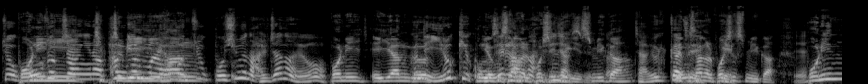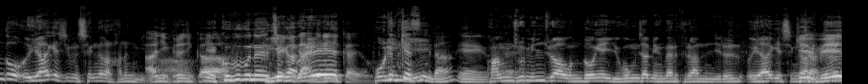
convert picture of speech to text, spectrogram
저 공소장이나 얘기한- 한번 쭉 보시면 알잖아요. 본인이 얘기한 그 근데 이렇게 영상을 보신 적이? 있습니까? 자, 여기까지. 영상을 예. 보셨습니까? 예. 본인도 의아하게 지금 생각을 하는 겁니다. 아니 그러니까 예, 그 부분은 그 제가 왜. 본인이 끊겠습니다. 예. 광주 민주화 운동의 유공자 명단에 들어가는 일을 의아하게 이게 생각하는 왜,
